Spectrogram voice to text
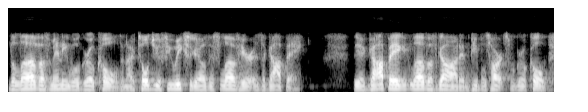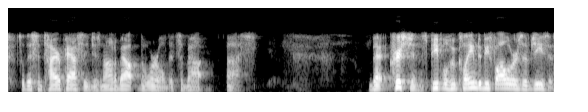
the love of many will grow cold. And I told you a few weeks ago, this love here is agape. The agape love of God in people's hearts will grow cold. So this entire passage is not about the world, it's about us that Christians, people who claim to be followers of Jesus,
